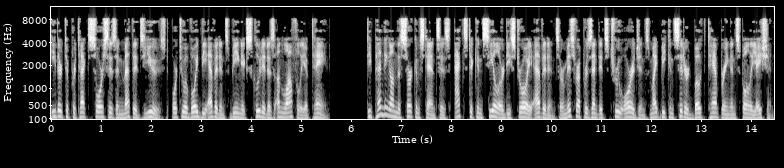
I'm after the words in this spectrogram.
either to protect sources and methods used, or to avoid the evidence being excluded as unlawfully obtained. Depending on the circumstances, acts to conceal or destroy evidence or misrepresent its true origins might be considered both tampering and spoliation.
